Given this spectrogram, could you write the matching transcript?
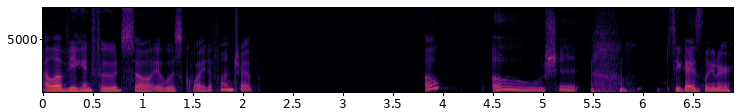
I love vegan food, so it was quite a fun trip. Oh, oh shit. See you guys later.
